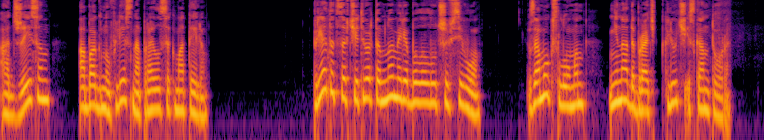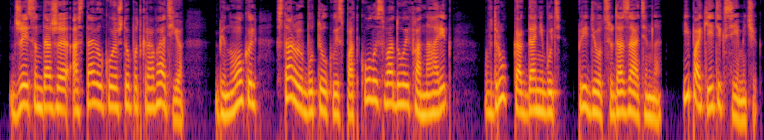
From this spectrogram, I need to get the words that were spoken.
а Джейсон, обогнув лес, направился к мотелю. Прятаться в четвертом номере было лучше всего. Замок сломан, не надо брать ключ из конторы. Джейсон даже оставил кое-что под кроватью. Бинокль, старую бутылку из-под колы с водой, фонарик. Вдруг когда-нибудь придет сюда затемно. И пакетик семечек.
